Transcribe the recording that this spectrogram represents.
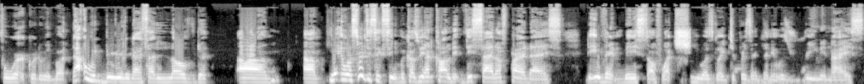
for work with me. But that would be really nice. I loved. Um, um, yeah, it was 2016 because we had called it "This Side of Paradise," the event based off what she was going to present, and it was really nice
